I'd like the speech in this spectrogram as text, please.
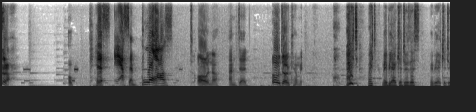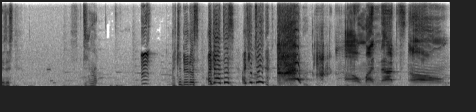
Ugh. Piss, ass, and blahs. Oh no, I'm dead. Oh, don't kill me. Wait, wait, maybe I could do this. Maybe I could do this. Damn it. I can do this. I got this. I can do. Ow! Oh, my nuts. Oh.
